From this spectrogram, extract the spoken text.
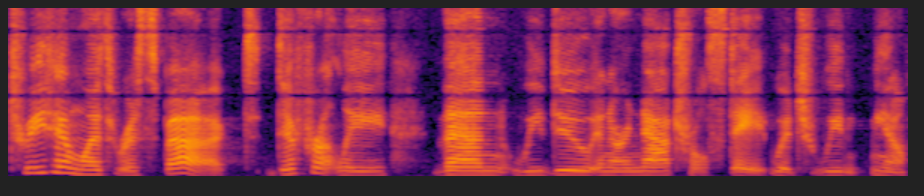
treat him with respect differently than we do in our natural state, which we, you know,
